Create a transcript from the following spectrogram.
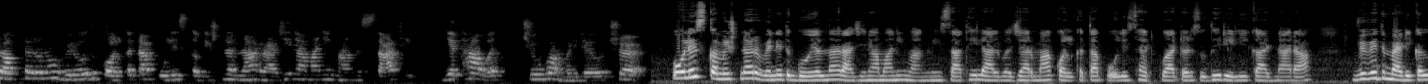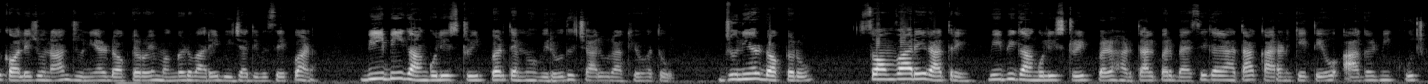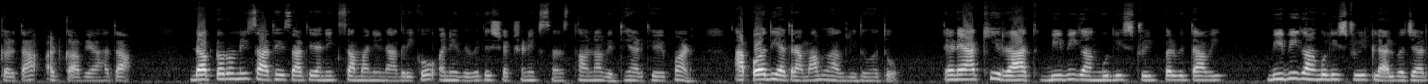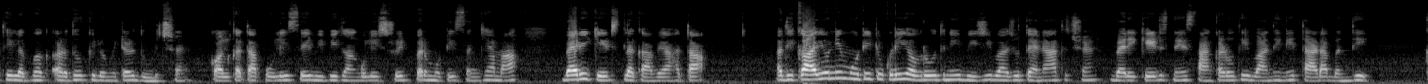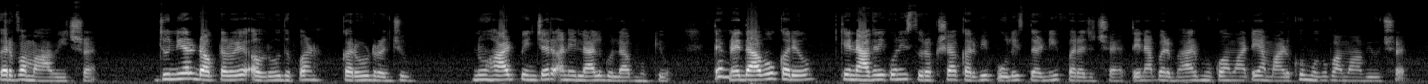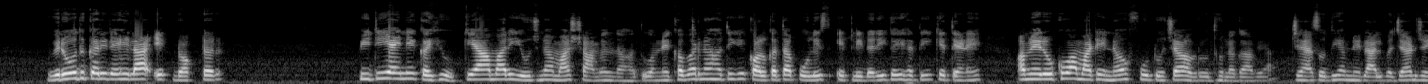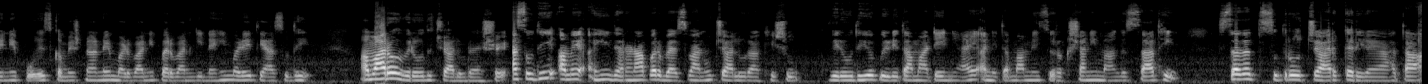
ડોક્ટરોનો વિરોધ કોલકાતા પોલીસ કમિશનરના રાજીનામાની માંગ સાથે પોલીસ કમિશનર વિનિત ગોયલના રાજીનામાની માંગણી સાથે લાલબજારમાં કોલકાતા પોલીસ હેડક્વાર્ટર સુધી રેલી કાઢનારા વિવિધ મેડિકલ કોલેજોના જુનિયર ડોક્ટરોએ મંગળવારે બીજા દિવસે પણ બીબી ગાંગુલી સ્ટ્રીટ પર તેમનો વિરોધ ચાલુ રાખ્યો હતો. જુનિયર ડોક્ટરો સોમવારે રાત્રે બીબી ગાંગુલી સ્ટ્રીટ પર હડતાલ પર બેસી ગયા હતા કારણ કે તેઓ આગળની કૂચ કરતા અટકાવ્યા હતા. ડોક્ટરોની સાથે સાથે અનેક સામાન્ય નાગરિકો અને વિવિધ શૈક્ષણિક સંસ્થાઓના વિદ્યાર્થીઓએ પણ આ પદયાત્રામાં ભાગ લીધો હતો. તેણે આખી રાત બીબી ગાંગુલી સ્ટ્રીટ પર વિતાવી. બીબી ગાંગુલી સ્ટ્રીટ લાલબજારથી લગભગ અડધો કિલોમીટર દૂર છે. કોલકાતા પોલીસે બીબી ગાંગુલી સ્ટ્રીટ પર મોટી સંખ્યામાં બેરિકેડ્સ લગાવ્યા હતા. અધિકારીઓની મોટી ટુકડી અવરોધની બીજી બાજુ તૈનાત છે. બેરિકેડ્સને સાંકળોથી બાંધીને તાળાબંધી કરવામાં આવી છે. જુનિયર ડોક્ટરોએ અવરોધ પણ કરોડરજ્જુ નું હાર્ડ પિંજર અને લાલ ગુલાબ મૂક્યું. તેમણે દાવો કર્યો કે નાગરિકોની સુરક્ષા કરવી પોલીસ દળની ફરજ છે. તેના પર ભાર મૂકવા માટે આ માળખું મૂકવામાં આવ્યું છે. વિરોધ કરી રહેલા એક ડોક્ટર પીટીઆઈને કહ્યું કે આ અમારી યોજનામાં સામેલ ન હતું. અમને ખબર ન હતી કે કોલકાતા પોલીસ એટલી ડરી ગઈ હતી કે તેણે અમને રોકવા માટે નવ ફૂટ ઊંચા અવરોધો લગાવ્યા. જ્યાં સુધી અમને લાલ બજાર જઈને પોલીસ કમિશનરને મળવાની પરવાનગી નહીં મળે, ત્યાં સુધી અમારો વિરોધ ચાલુ રહેશે. ત્યાં સુધી અમે અહીં ધરણા પર બેસવાનું ચાલુ રાખીશું. વિરોધીઓ પીડિતા માટે ન્યાય અને તમામની સુરક્ષાની માંગ સાથે સતત સૂત્રોચ્ચાર કરી રહ્યા હતા.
